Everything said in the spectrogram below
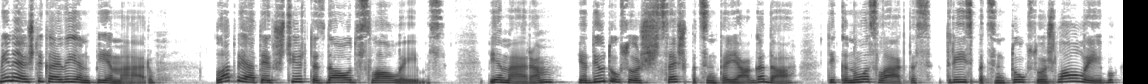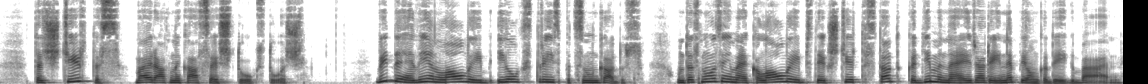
Minējuši tikai vienu piemēru. Latvijā tiek šķirtas daudzas laulības. Piemēram, ja 2016. gadā tika noslēgtas 13,000 laulību, tad šķirtas vairāk nekā 6,000. Vidēji viena laulība ilgs 13 gadus, un tas nozīmē, ka laulības tiek šķirtas tad, kad ģimenē ir arī nepilngadīgi bērni.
